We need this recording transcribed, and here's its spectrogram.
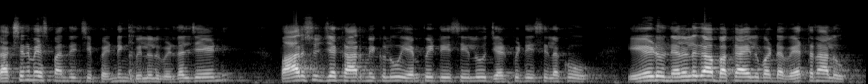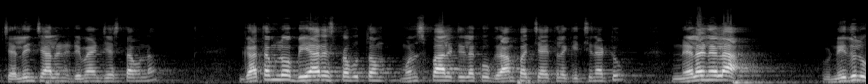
తక్షణమే స్పందించి పెండింగ్ బిల్లులు విడుదల చేయండి. పారిశుధ్య కార్మికులు ఎంపీటీసీలు జెడ్పీటీసీలకు ఏడు నెలలుగా బకాయిలు పడ్డ వేతనాలు చెల్లించాలని డిమాండ్ చేస్తూ ఉన్నాం. గతంలో బీఆర్ఎస్ ప్రభుత్వం మున్సిపాలిటీలకు గ్రామ పంచాయతీలకు ఇచ్చినట్టు నెల నెల నిధులు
